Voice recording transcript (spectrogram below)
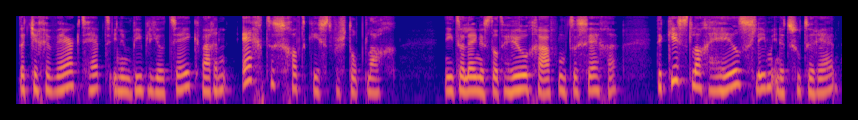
dat je gewerkt hebt in een bibliotheek waar een echte schatkist verstopt lag. Niet alleen is dat heel gaaf om te zeggen, de kist lag heel slim in het souterrain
